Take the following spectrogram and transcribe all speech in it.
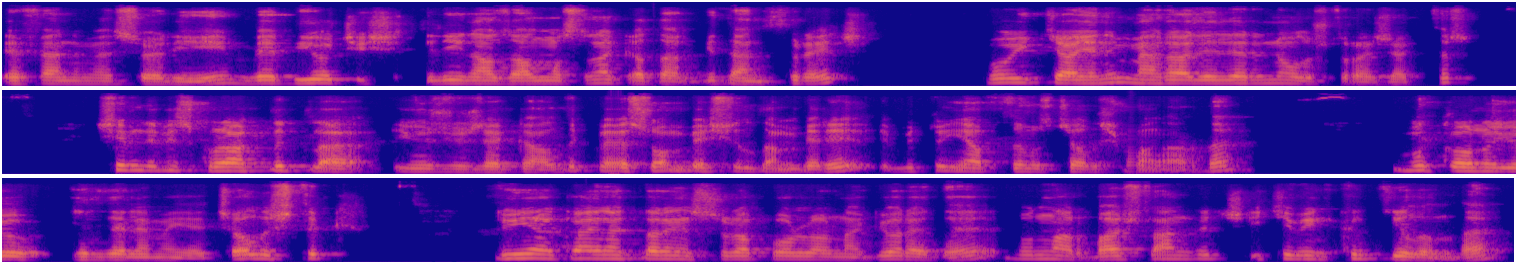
efendime söyleyeyim ve biyoçeşitliliğin azalmasına kadar giden süreç bu hikayenin merhalelerini oluşturacaktır. Şimdi biz kuraklıkla yüz yüze kaldık ve son beş yıldan beri bütün yaptığımız çalışmalarda bu konuyu irdelemeye çalıştık. Dünya Kaynakları Enstitüsü raporlarına göre de bunlar başlangıç 2040 yılında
